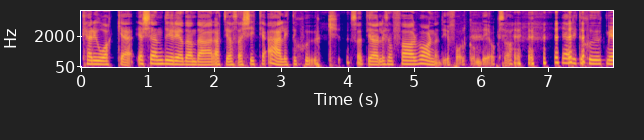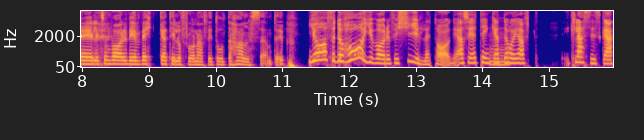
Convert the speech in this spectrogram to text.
karaoke. Jag kände ju redan där att jag sa shit, jag är lite sjuk. Så att jag liksom förvarnade ju folk om det också. Jag är lite sjuk, men jag har liksom varit det en vecka till och från haft lite ont i halsen. Typ. ja, för du har ju varit förkyld ett tag. Alltså jag tänker Mm. att du har ju haft klassiska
